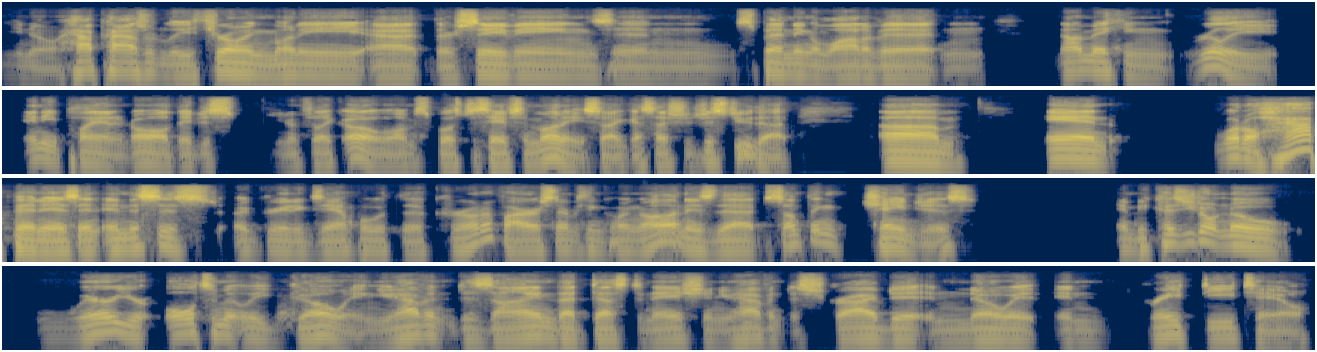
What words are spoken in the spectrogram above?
you know haphazardly throwing money at their savings and spending a lot of it and not making really any plan at all they just you know feel like oh well, i'm supposed to save some money so i guess i should just do that um, and what'll happen is and, and this is a great example with the coronavirus and everything going on is that something changes and because you don't know where you're ultimately going you haven't designed that destination you haven't described it and know it in great detail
